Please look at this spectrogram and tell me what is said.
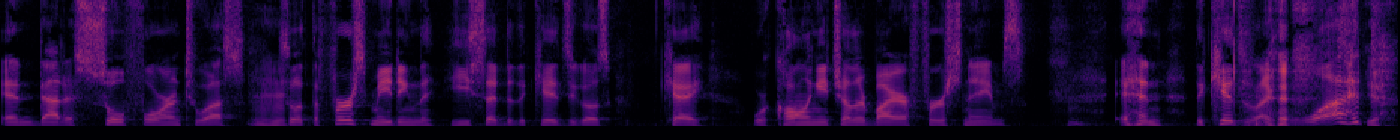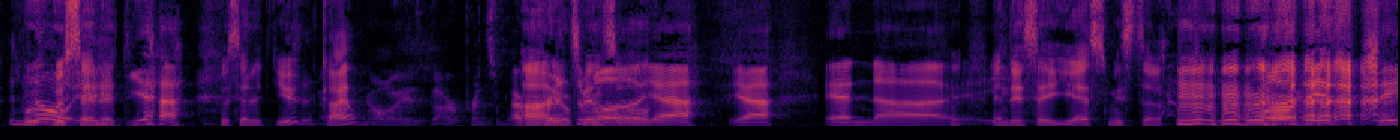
and that is so foreign to us. So at the first meeting, he said to the kids, he goes, "Okay, we're calling each other by our first names." And the kids were like, "What? Yeah. Who- who said it? Yeah, Who said it? You, Kyle? No, it's our principal. our Ah, your principal, principal? Yeah, yeah. And uh, And they say yes, Mister. well, they, they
